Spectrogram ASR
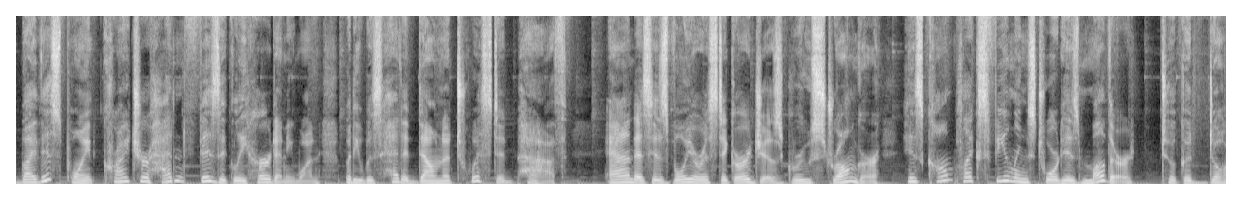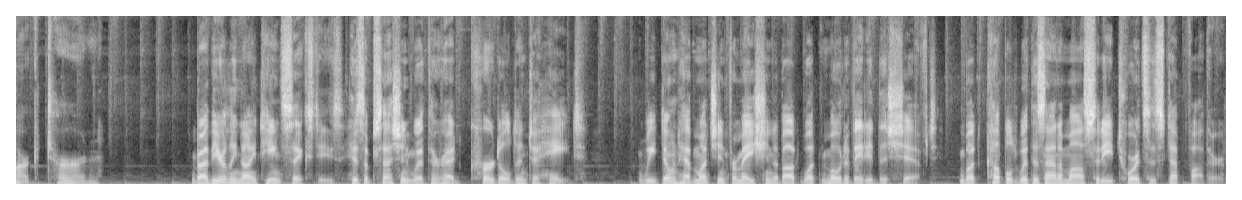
By this point, Krajcir hadn't physically hurt anyone, but he was headed down a twisted path. And as his voyeuristic urges grew stronger, his complex feelings toward his mother took a dark turn. By the early 1960s, his obsession with her had curdled into hate. We don't have much information about what motivated this shift, but coupled with his animosity towards his stepfather,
